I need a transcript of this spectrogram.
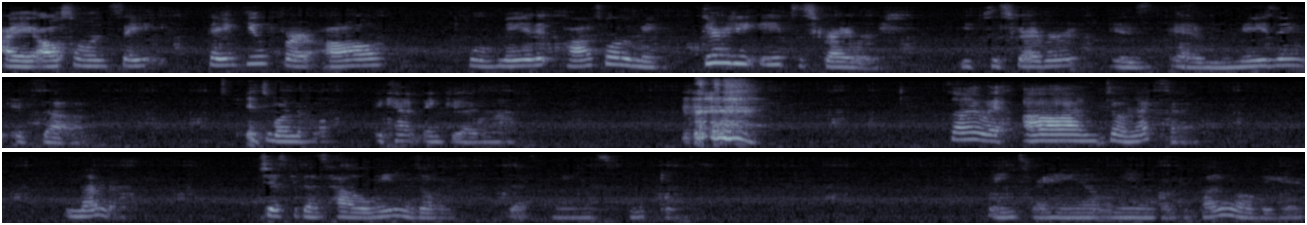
I also want to say thank you for all who made it possible to make 38 subscribers. Each subscriber is amazing. It's uh, it's wonderful. I can't thank you guys enough. so anyway, uh, until next time, remember, just because Halloween is over, doesn't mean spooky. Thanks for hanging out with me and Grumpy Puddle over here.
